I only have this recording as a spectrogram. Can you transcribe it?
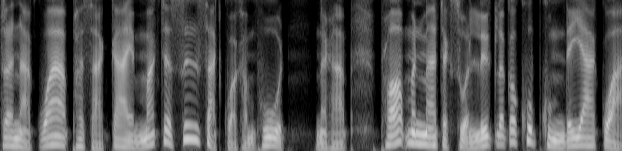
ตระหนักว่าภาษากายมักจะซื่อสัตย์กว่าคำพูดนะครับ เพราะมันมาจากส่วนลึกแล้วก็ควบคุมได้ยากกว่า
